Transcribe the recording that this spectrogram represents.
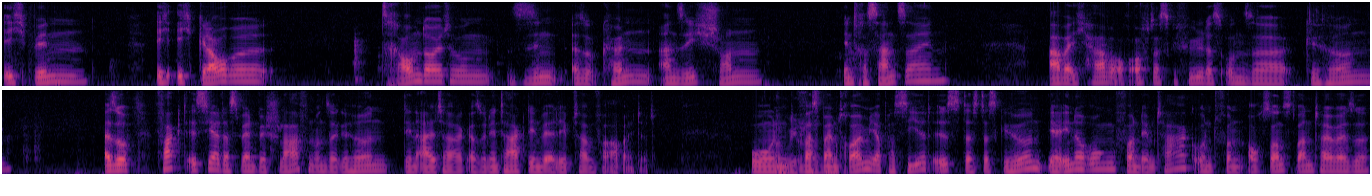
ich bin, ich, ich glaube, Traumdeutungen sind, also können an sich schon interessant sein, aber ich habe auch oft das Gefühl, dass unser Gehirn, also Fakt ist ja, dass während wir schlafen, unser Gehirn den Alltag, also den Tag, den wir erlebt haben, verarbeitet. Und Irgendwie was schon, beim ja. Träumen ja passiert ist, dass das Gehirn Erinnerungen von dem Tag und von auch sonst wann teilweise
